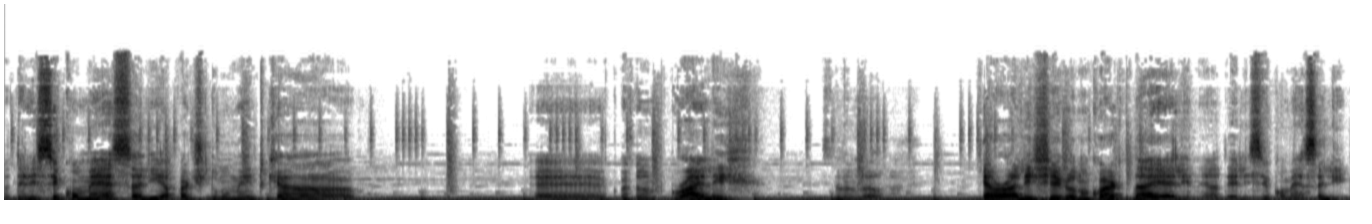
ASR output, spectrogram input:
A DLC começa ali a partir do momento que a. É, como é que é o nome? Riley. Que a Riley chega no quarto da Ellie, né? A DLC começa ali.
